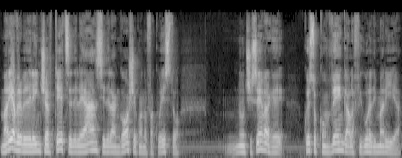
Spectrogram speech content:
Maria avrebbe delle incertezze, delle ansie, delle angosce quando fa questo. Non ci sembra che questo convenga alla figura di Maria.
